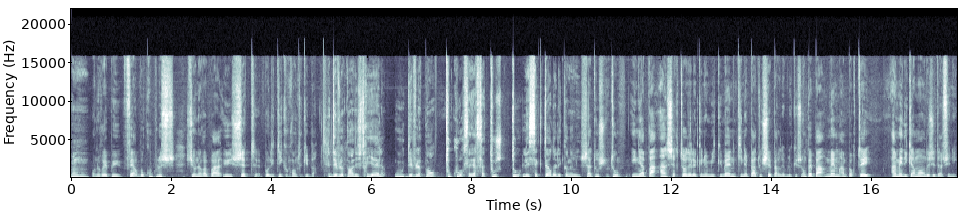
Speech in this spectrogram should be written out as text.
Mhm. On aurait pu faire beaucoup plus si on n'aurait pas eu cette politique contre Cuba. Développement industriel ou développement tout court, c'est-à-dire ça touche tous les secteurs de l'économie? Ça touche tout. Il n'y a pas un secteur de l'économie cubaine qui n'est pas touché par les blocus. On ne peut pas même importer un médicament des États-Unis.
